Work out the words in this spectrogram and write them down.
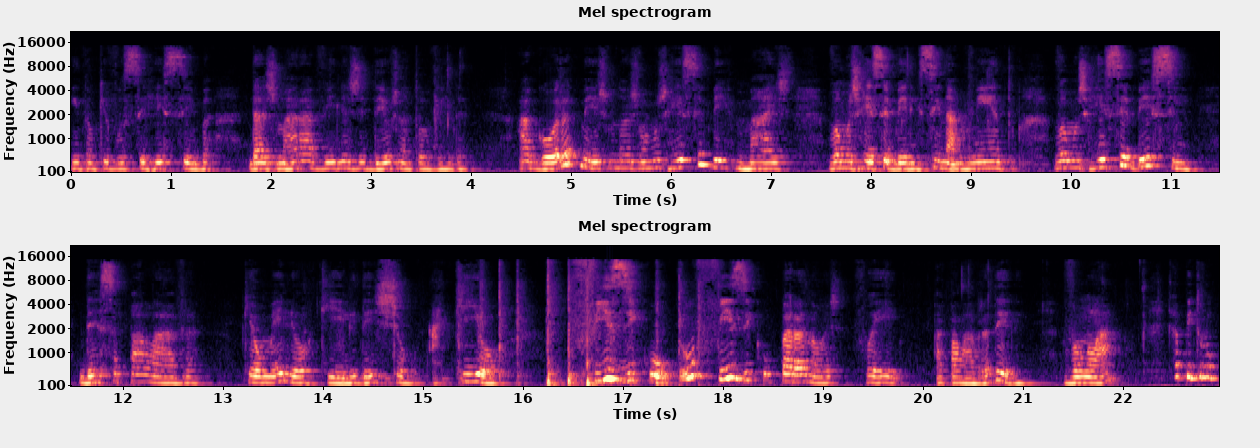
Então que você receba das maravilhas de Deus na tua vida. Agora mesmo nós vamos receber mais, vamos receber ensinamento, vamos receber sim dessa palavra, que é o melhor que ele deixou aqui, ó. Físico, o físico para nós foi a palavra dele. Vamos lá? Capítulo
